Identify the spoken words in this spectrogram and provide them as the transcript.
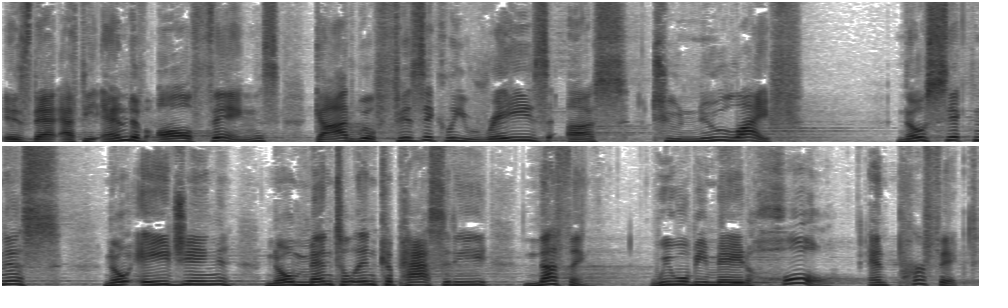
is that at the end of all things, God will physically raise us to new life. No sickness, no aging, no mental incapacity, nothing. We will be made whole and perfect,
